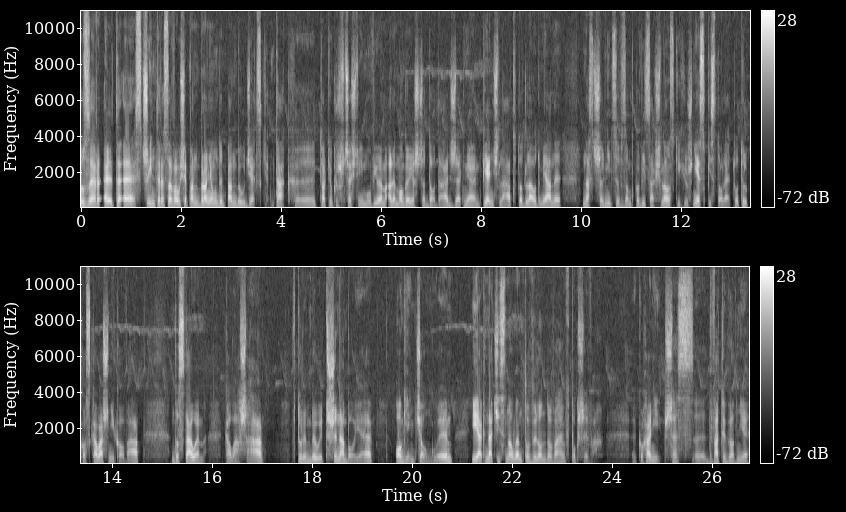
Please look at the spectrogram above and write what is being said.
User LTS, czy interesował się Pan bronią, gdy Pan był dzieckiem? Tak, e, tak jak już wcześniej mówiłem, ale mogę jeszcze dodać, że jak miałem 5 lat, to dla odmiany na strzelnicy w Ząbkowicach Śląskich już nie z pistoletu, tylko z kałasznikowa. Dostałem kałasza, w którym były trzy naboje, ogień ciągły i jak nacisnąłem, to wylądowałem w pokrzywach. Kochani, przez e, dwa tygodnie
